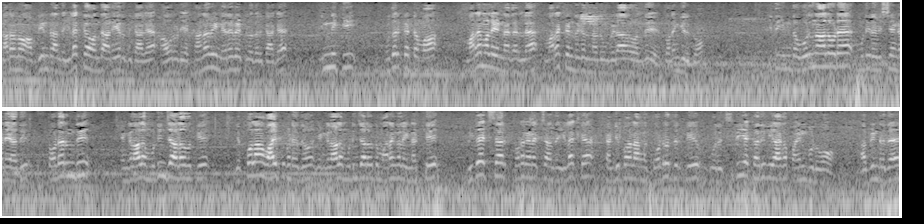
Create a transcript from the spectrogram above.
நடனம் அப்படின்ற அந்த இலக்கை வந்து அடையிறதுக்காக அவருடைய கனவை நிறைவேற்றுவதற்காக இன்னைக்கு முதற்கட்டமா மரமலை நகர்ல மரக்கன்றுகள் நடும் விழாவை வந்து தொடங்கியிருக்கோம். இது இந்த ஒரு நாளோட முடிகிற விஷயம் கிடையாது. தொடர்ந்து எங்களால முடிஞ்ச அளவுக்கு எப்போல்லாம் வாய்ப்பு கிடையாதோ எங்களால முடிஞ்ச அளவுக்கு மரங்களை நட்டு விவேக் சார் தொடர நினைச்ச அந்த இலக்கை கண்டிப்பா நாங்கள் தொடர்றதுக்கு ஒரு சிறிய கருவியாக பயன்படுவோம் அப்படின்றத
